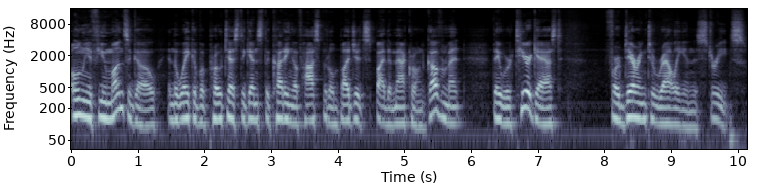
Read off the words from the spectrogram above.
only a few months ago, in the wake of a protest against the cutting of hospital budgets by the Macron government, they were tear gassed for daring to rally in the streets.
